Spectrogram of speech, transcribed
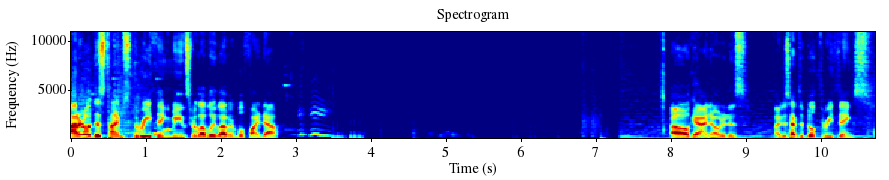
I don't know what this times three thing means for level 11. We'll find out. Oh, okay. I know what it is. I just have to build three things.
